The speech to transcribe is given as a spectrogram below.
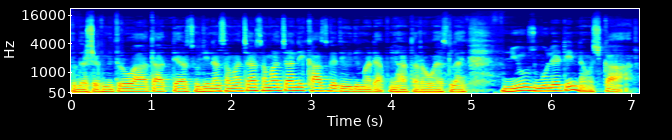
તો દર્શક મિત્રો, આ હતા અત્યાર સુધીના સમાચાર. સમાચારની ખાસ ગતિવિધિ માટે આપની હાથા રહો એસ લાઈવ ન્યૂઝ બુલેટિન નમસ્કાર.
